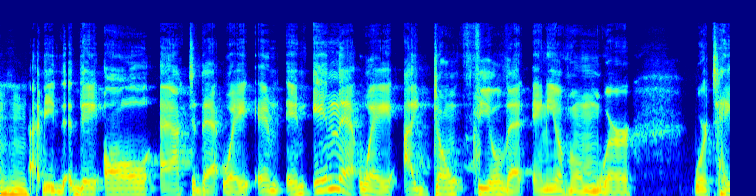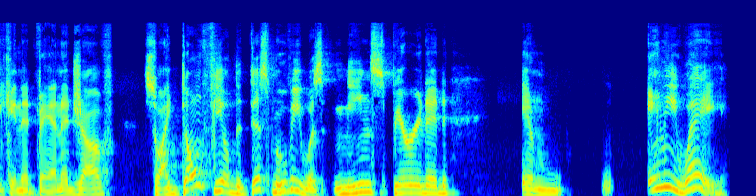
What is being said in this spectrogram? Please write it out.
Mhm. I mean, they all acted that way, and and in that way, I don't feel that any of them were were taken advantage of. So I don't feel that this movie was mean spirited in any way.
